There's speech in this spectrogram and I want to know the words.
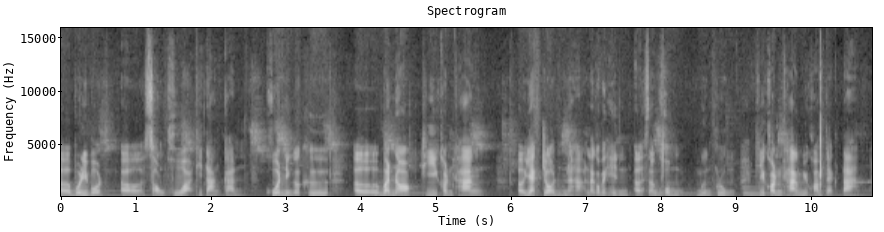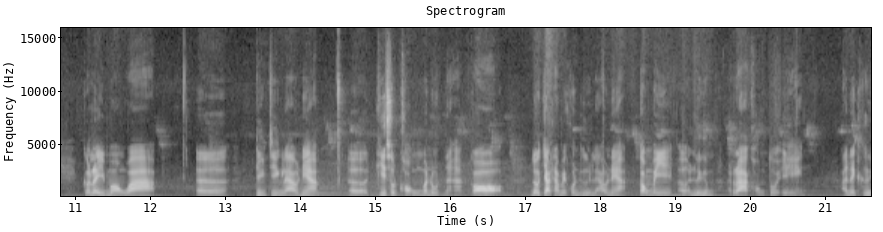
่อบริบทสองขั้วที่ต่างกันขั้วหนึ่งก็คือบ้านนอกที่ค่อนข้างยากจนนะฮะแล้วก็ไปเห็นสังคมเมืองกรุงที่ค่อนข้างมีความแตกต่าง ก็เลยมองว่าจริงๆแล้วเนี่ยที่สุดของมนุษย์นะฮะก็นอกจากทำให้คนอื่นแล้วเนี่ยต้องไม่ลืมรากของตัวเอง อันนั้นคือ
